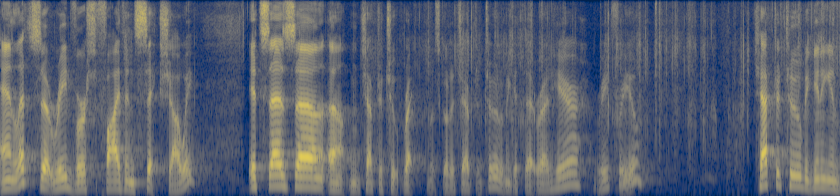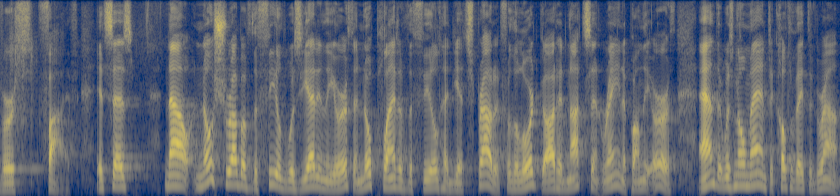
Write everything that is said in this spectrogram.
and let's uh, read verse five and six, shall we? It says, uh, uh, mm, chapter two, right, let's go to chapter two, let me get that right here, read for you. Chapter two, beginning in verse five. It says, now no shrub of the field was yet in the earth, and no plant of the field had yet sprouted, for the Lord God had not sent rain upon the earth, and there was no man to cultivate the ground.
